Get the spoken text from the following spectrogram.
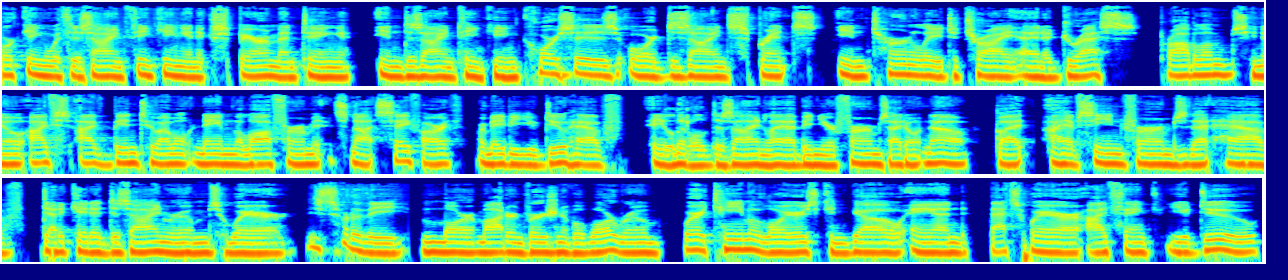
working with design thinking and experimenting in design thinking courses or design sprints internally to try and address problems. You know, I've, I've been to, I won't name the law firm. It's not Seyfarth, or maybe you do have a little design lab in your firms. I don't know, but I have seen firms that have dedicated design rooms where it's sort of the more modern version of a war room where a team of lawyers can go. And that's where I think you do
